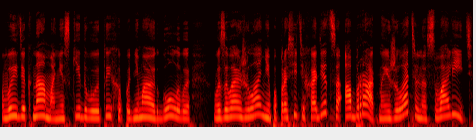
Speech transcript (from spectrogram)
Выйдя к нам, они скидывают их и поднимают головы, вызывая желание попросить их одеться обратно и желательно свалить.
